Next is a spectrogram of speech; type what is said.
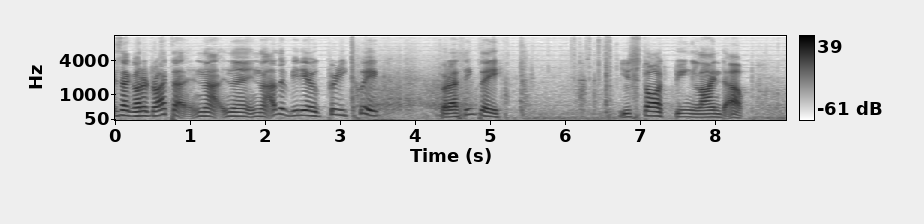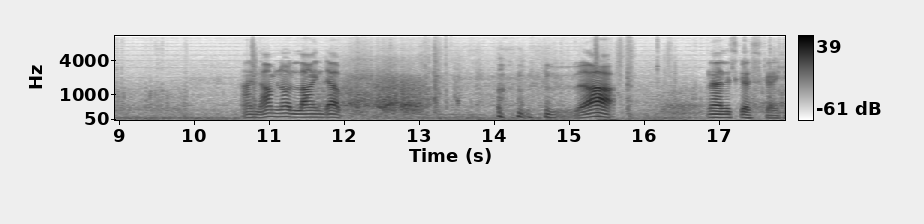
Yes, I got it right that in the, in the in the other video pretty quick, but I think they you start being lined up and I'm not lined up. ah. Now let's go skate.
